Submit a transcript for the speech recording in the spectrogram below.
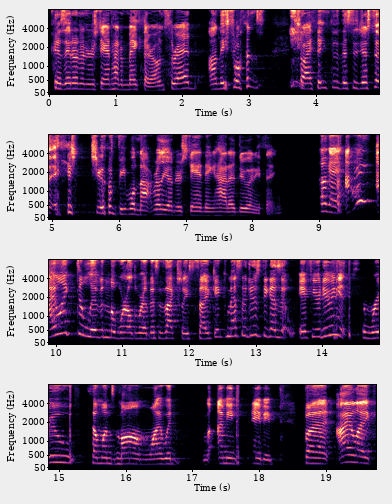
because they don't understand how to make their own thread on these ones. So I think that this is just an issue of people not really understanding how to do anything. Okay, I I like to live in the world where this is actually psychic messages because if you're doing it through someone's mom, why would I mean maybe, but I like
